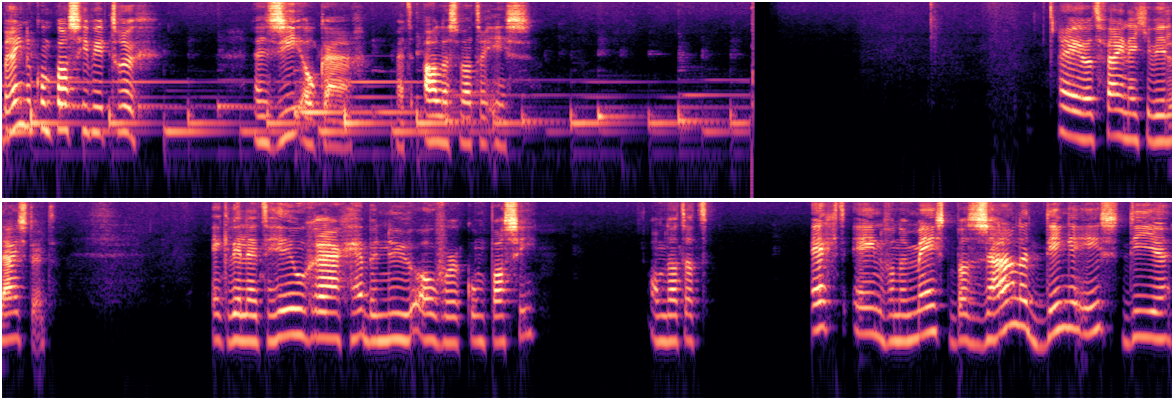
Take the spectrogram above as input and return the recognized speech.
Breng de compassie weer terug en zie elkaar met alles wat er is. Hey, wat fijn dat je weer luistert. Ik wil het heel graag hebben nu over compassie, omdat dat echt een van de meest basale dingen is die je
